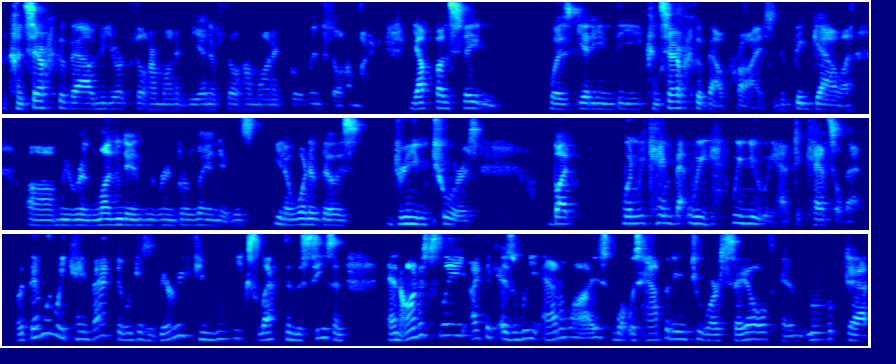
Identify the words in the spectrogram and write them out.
the Concertgebouw, New York Philharmonic, Vienna Philharmonic, Berlin Philharmonic. Jaap van Zweden was getting the Concertgebouw Prize, the big gala. Um, we were in London, we were in Berlin. It was, you know, one of those dream tours. But when we came back, we we knew we had to cancel that. But then when we came back, there were just very few weeks left in the season. And honestly, I think as we analyzed what was happening to our sales and looked at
